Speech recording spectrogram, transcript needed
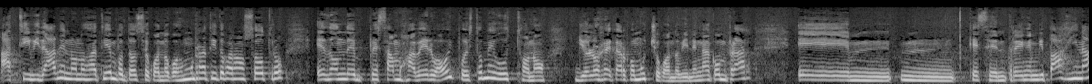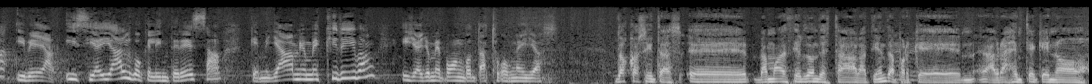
actividades, no nos da tiempo, entonces cuando cogemos un ratito para nosotros es donde empezamos a ver, hoy pues esto me gusta o no. Yo los recargo mucho cuando vienen a comprar, eh, que se entren en mi página y vean, y si hay algo que les interesa, que me llamen o me escriban y ya yo me pongo en contacto con ellas. Dos cositas. Eh, vamos a decir dónde está la tienda, porque habrá gente que nos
